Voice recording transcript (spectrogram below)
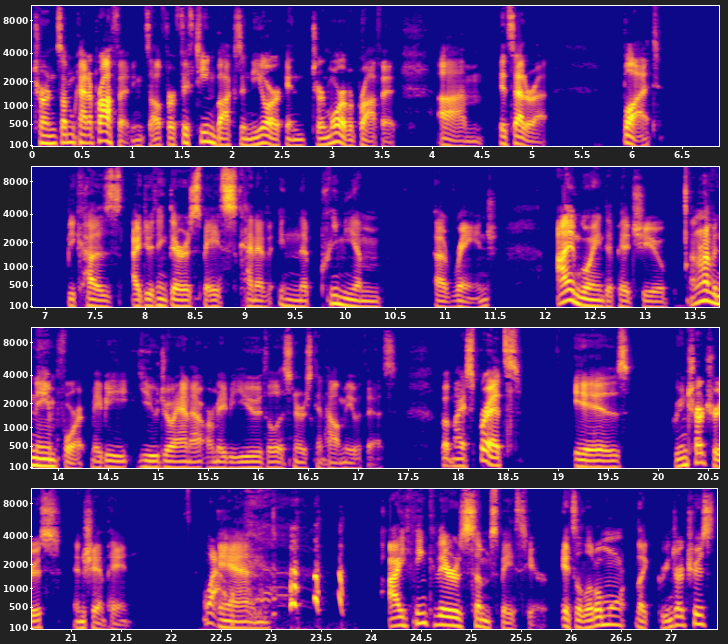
turn some kind of profit you can sell it for 15 bucks in new york and turn more of a profit um etc but because i do think there is space kind of in the premium uh, range i am going to pitch you i don't have a name for it maybe you joanna or maybe you the listeners can help me with this but my spritz is green chartreuse and champagne wow. and I think there's some space here. It's a little more like green chartreuse,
